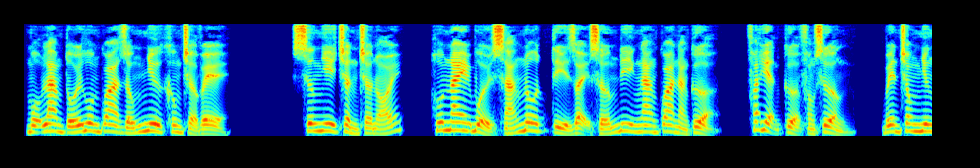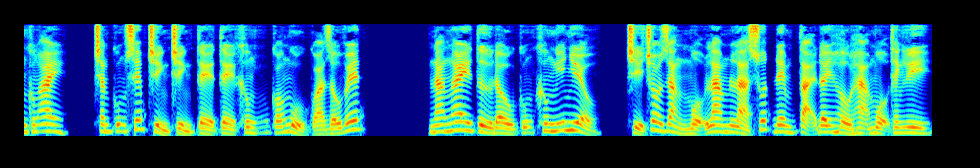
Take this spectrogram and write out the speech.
mộ lam tối hôm qua giống như không trở về. Sương Nhi trần chờ nói, hôm nay buổi sáng nô tỳ dậy sớm đi ngang qua nàng cửa, phát hiện cửa phòng xưởng, bên trong nhưng không ai, chăn cũng xếp chỉnh chỉnh tề tề không có ngủ quá dấu vết. Nàng ngay từ đầu cũng không nghĩ nhiều, chỉ cho rằng mộ lam là suốt đêm tại đây hầu hạ mộ thanh ly,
